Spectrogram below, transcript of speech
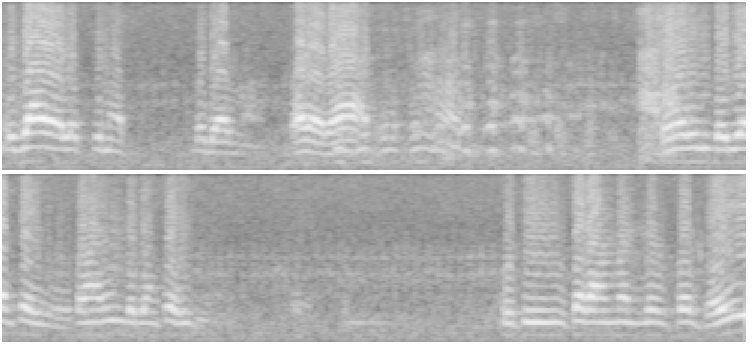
એ ગાય ના તમારી દરિયા કહી ગયું તમારી બજાર કહી ગયું ઉઠી ઉપર જઈ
